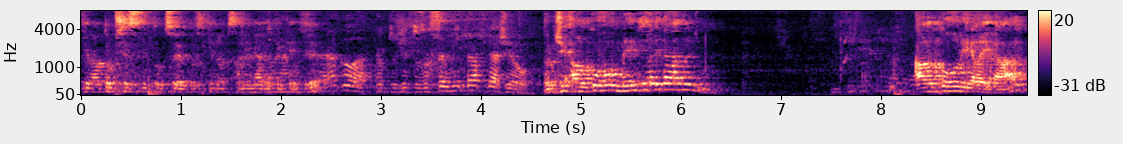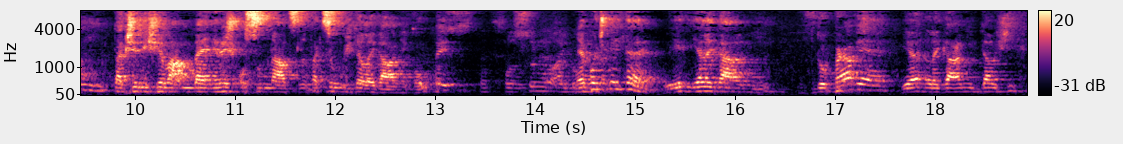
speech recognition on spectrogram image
dělá to přesně to, co je prostě napsané na etiketě. reagovat, protože to zase není pravda, že jo? Protože alkohol není legální. Alkohol je legální, takže když je vám méně než 18 let, tak se můžete legálně koupit. Nepočkejte, je, je legální v dopravě, je legální v dalších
